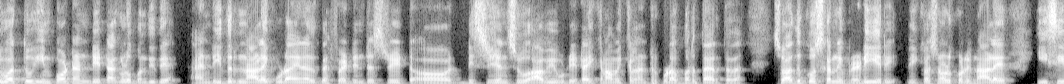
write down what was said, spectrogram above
ಇವತ್ತು ಇಂಪಾರ್ಟೆಂಟ್ ಡೇಟಾಗಳು ಬಂದಿದೆ ಅಂಡ್ ಇದ್ರ ನಾಳೆ ಕೂಡ ಏನಾಗುತ್ತೆ? ಫೆಡ್ ಇಂಟ್ರೆಸ್ಟ್ ರೇಟ್ ಡಿಸಿಷನ್ಸ್ ಅವು ಇವು ಡೇಟಾ ಎಕನಾಮಿಕ್ ಕ್ಯಾಲೆಂಡರ್ ಕೂಡ ಬರ್ತಾ ಇರ್ತದೆ. ಸೊ ಅದಕ್ಕೋಸ್ಕರ ನೀವು ರೆಡಿ ಇರಿ. ಬಿಕಾಸ್ ನೋಡ್ಕೊಡಿ ನಾಳೆ E C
